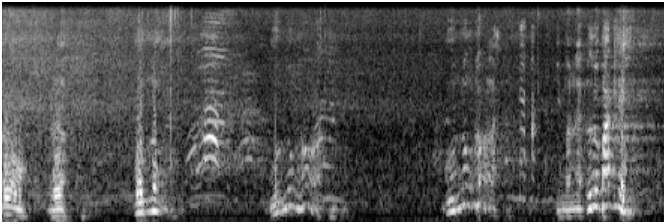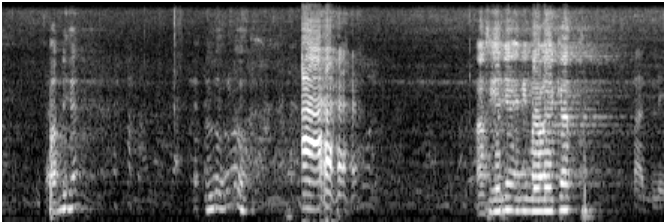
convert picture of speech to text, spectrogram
Buh. Gunung. Gunung nolak. Gunung nolak. Gimana? Lu Padli? Padli kan? Eh, Lu, lu. Akhirnya ini malaikat Fadli.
